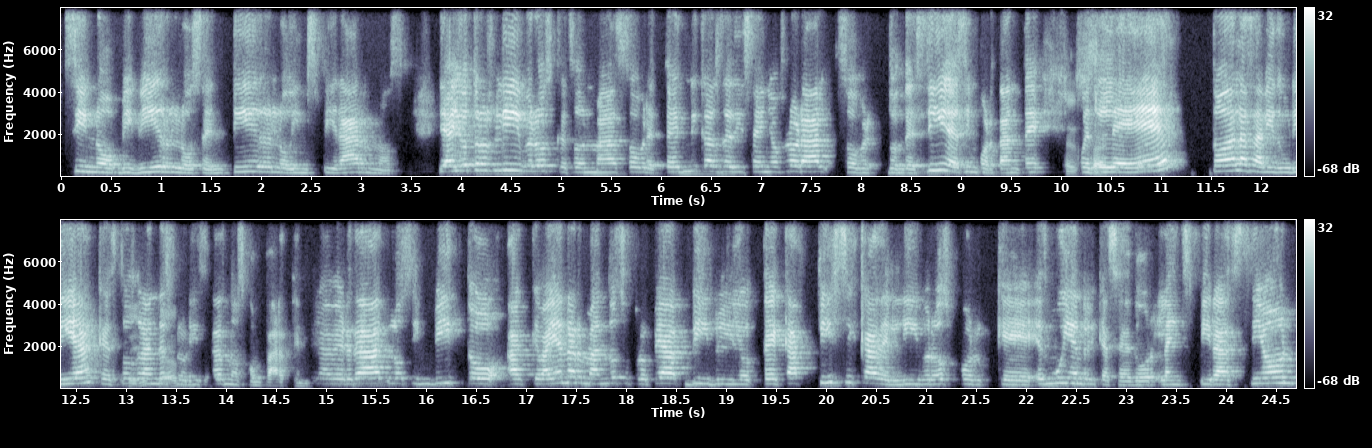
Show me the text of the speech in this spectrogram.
sino vivirlo, sentirlo, inspirarnos. Y hay otros libros que son más sobre técnicas de diseño floral, sobre, donde sí es importante pues leer toda la sabiduría que estos grandes floristas nos comparten. La verdad, los invito a que vayan armando su propia biblioteca física de libros porque es muy enriquecedor. La inspiración,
